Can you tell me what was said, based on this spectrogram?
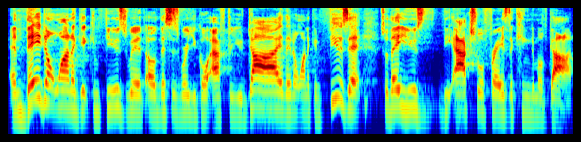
and they don't want to get confused with, oh, this is where you go after you die. They don't want to confuse it, so they use the actual phrase, the kingdom of God.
